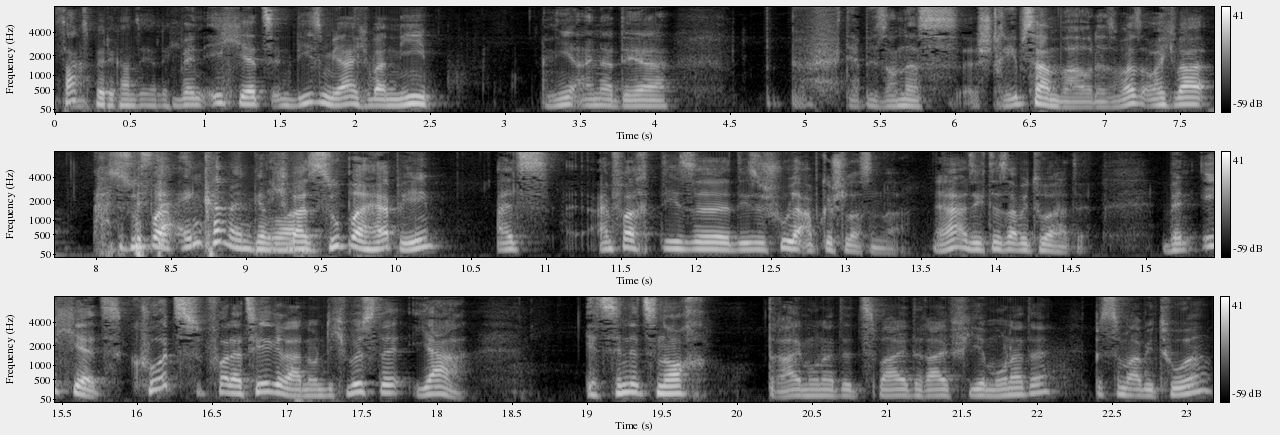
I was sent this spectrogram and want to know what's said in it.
Sag's bitte ganz ehrlich. wenn ich jetzt in diesem Jahr, ich war nie, nie einer, der, der besonders strebsam war oder sowas, aber ich war Du bist super, der Anchorman geworden. ich war super happy, als einfach diese, diese Schule abgeschlossen war. Ja, als ich das Abitur hatte. Wenn ich jetzt kurz vor der Zielgeraden und ich wüsste, ja, jetzt sind jetzt noch drei Monate, zwei, drei, vier Monate bis zum Abitur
